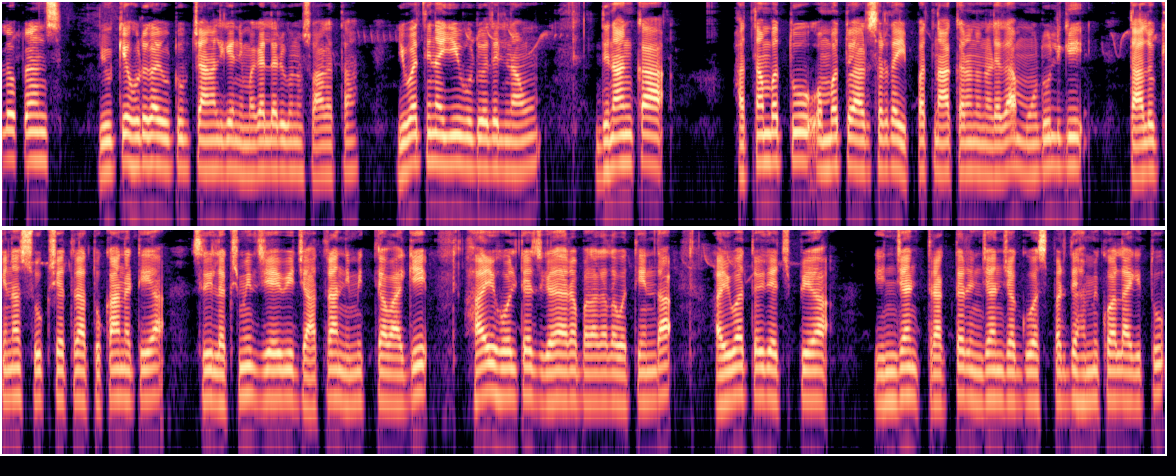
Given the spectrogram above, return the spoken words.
Hello friends U K ಹುಡುಗ YouTube ಚಾನಲ್ಗೆ ನಿಮಗೆಲ್ಲರಿಗೂ ಸ್ವಾಗತ. ಇವತ್ತಿನ ಈ ವಿಡಿಯೋದಲ್ಲಿ ನಾವು ದಿನಾಂಕ ಹತ್ತೊಂಬತ್ತು ಒಂಬತ್ತು ಎರಡು ಸಾವಿರದ ಇಪ್ಪತ್ತ್ನಾಲ್ಕರಂದು ನಡೆದ ಮೂಡುಲ್ಗಿ ತಾಲೂಕಿನ ಸುಕ್ಷೇತ್ರ ತುಕಾನಟಿಯ ಶ್ರೀ ಲಕ್ಷ್ಮೀ ದೇವಿ ಜಾತ್ರಾ ನಿಮಿತ್ತವಾಗಿ ಹೈ ವೋಲ್ಟೇಜ್ ಗೆಳೆಯರ ಬಳಗದ ವತಿಯಿಂದ ಐವತ್ತೈದು ಎಚ್ ಪಿಯ ಇಂಜನ್ ಟ್ರ್ಯಾಕ್ಟರ್ ಇಂಜನ್ ಜಗ್ಗುವ ಸ್ಪರ್ಧೆ ಹಮ್ಮಿಕೊಳ್ಳಲಾಗಿತ್ತು.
